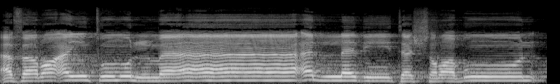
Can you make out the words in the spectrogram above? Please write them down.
أفرأيتم الماء الذي تشربون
